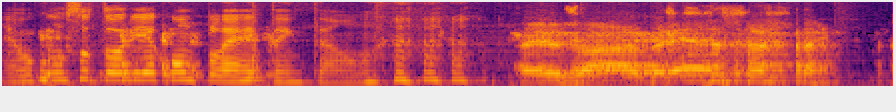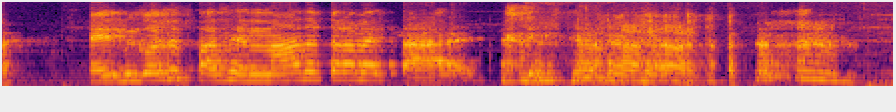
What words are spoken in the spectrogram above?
É uma consultoria completa, então. É, exato. É. Ele não gosta de fazer nada pela metade.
